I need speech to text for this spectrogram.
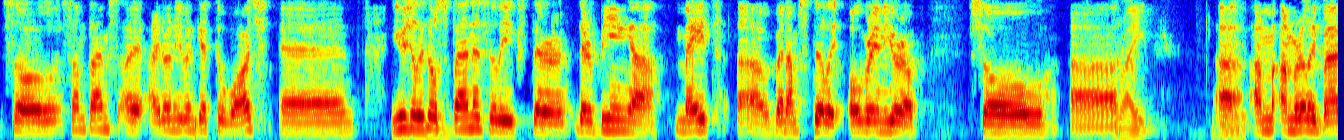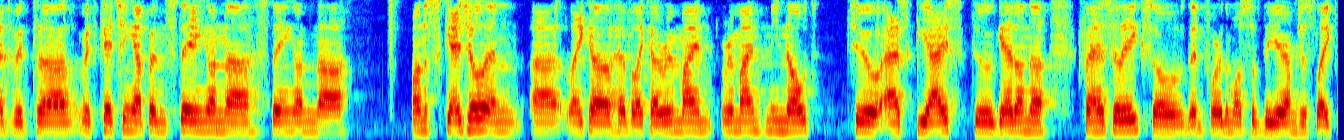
so sometimes I, I don't even get to watch. And usually those mm-hmm. fantasy leagues they're they're being uh, made uh, when I'm still over in Europe. So uh, right. Uh, I'm I'm really bad with uh, with catching up and staying on uh, staying on uh, on a schedule and uh, like have like a remind remind me note to ask guys to get on the fantasy league. So then for the most of the year, I'm just like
